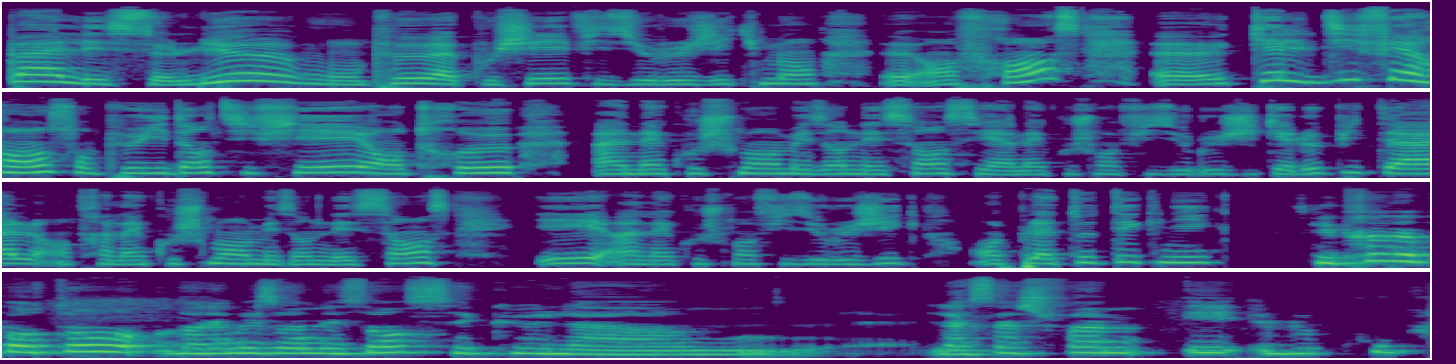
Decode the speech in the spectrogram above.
pas les seuls lieux où on peut accoucher physiologiquement euh, en France. Euh, quelle différence on peut identifier entre un accouchement en maison de naissance et un accouchement physiologique à l'hôpital, entre un accouchement en maison de naissance et un accouchement physiologique en plateau technique? Ce qui est très important dans les maisons de naissance, c'est que la, la sage-femme et le couple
